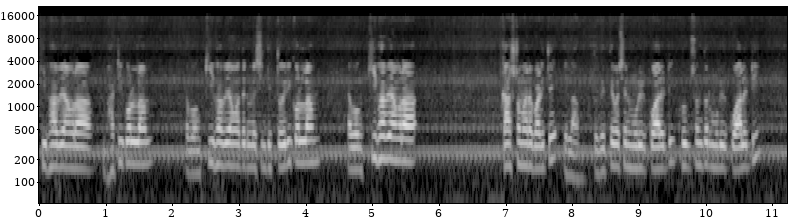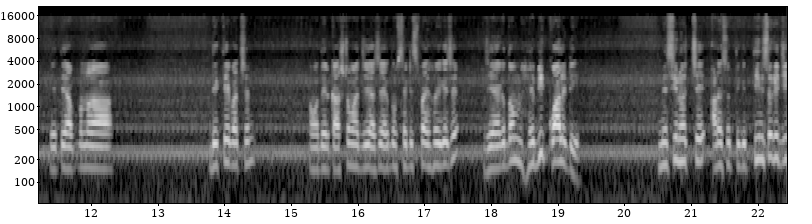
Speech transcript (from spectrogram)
কীভাবে আমরা ভাটি করলাম এবং কীভাবে আমাদের মেশিনটি তৈরি করলাম এবং কীভাবে আমরা কাস্টমারের বাড়িতে এলাম। তো দেখতে পাচ্ছেন মুড়ির কোয়ালিটি খুব সুন্দর মুড়ির কোয়ালিটি এতে আপনারা দেখতেই পাচ্ছেন, আমাদের কাস্টমার যে আছে একদম স্যাটিসফাই হয়ে গেছে যে একদম হেভি কোয়ালিটির মেশিন হচ্ছে আড়াইশো থেকে তিনশো কেজি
